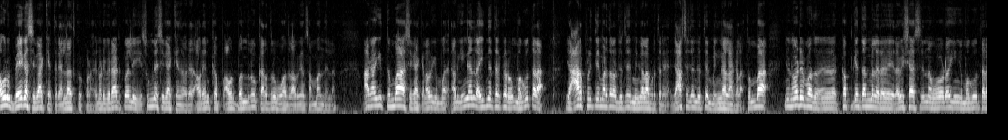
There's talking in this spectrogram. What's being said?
ಅವರು ಬೇಗ ಸಿಗಾಕ್ಯತಾರೆ ಎಲ್ಲದಕ್ಕೂ ಕೂಡ. ನೋಡಿ, ವಿರಾಟ್ ಕೊಹ್ಲಿ ಸುಮ್ಮನೆ ಸಿಗಾಕೆಂದ್ರೆ ಅವ್ರು ಅವ್ರೇನು ಕಪ್ ಅವ್ರು ಬಂದರು, ಕರೆದ್ರು, ಹೋದ್ರು, ಅವ್ರಿಗೇನು ಸಂಬಂಧ ಇಲ್ಲ. ಹಾಗಾಗಿ ತುಂಬ ಸಿಗಾಕೆ ಅವ್ರಿಗೆ ಮ ಅವ್ರಿಗೆ ಹೆಂಗಂದ್ರೆ ಐದನೇ ತರಕರು ಮಗು ಥರ ಯಾರು ಪ್ರೀತಿ ಮಾಡ್ತಾರೋ ಅವ್ರ ಜೊತೆ ಮಿಂಗಲ್ ಆಗ್ಬಿಡ್ತಾರೆ. ಜಾಸ್ತಿ ಜನ ಜೊತೆ ಮಿಂಗಲ್ ಆಗಲ್ಲ. ತುಂಬ ನೀವು ನೋಡಿರ್ಬೋದು ಕಪ್ ಗೆದ್ದಾದ್ಮೇಲೆ ರವಿ ರವಿಶಾಸ್ತ್ರಿನ ಓಡೋಗಿ ಹಿಂಗೆ ಮಗು ಥರ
